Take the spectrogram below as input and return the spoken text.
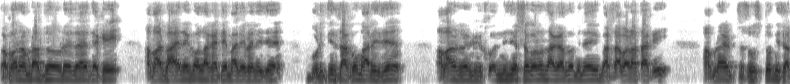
তখন আমরা দৌড়ে যাই, দেখি আমার বাইরে গলা খাইতে মারি ফেলেছে বুড়িতে চাকু মারিছে। আমার নিজস্ব কোনো জায়গা, জমি নেই, বাসা ভাড়া থাকি। আমরা সুস্থ বিচার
